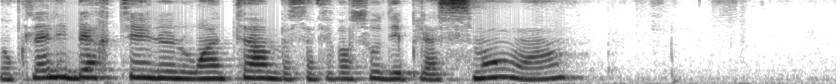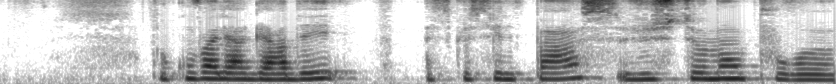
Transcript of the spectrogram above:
Donc, la liberté et le lointain, ben, ça fait penser au déplacement. Hein. Donc, on va aller regarder est-ce que c'est le pass justement pour, euh,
